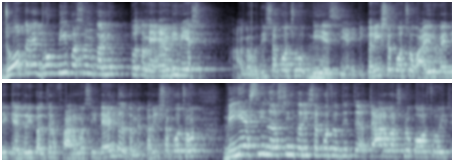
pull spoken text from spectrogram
જો તમે ગ્રુપ બી પસંદ કર્યું, તો તમે એમબીબીએસ આગળ વધી શકો છો. બીએસસી આઈટી કરી શકો છો. આયુર્વેદિક એગ્રીકલ્ચર ફાર્મસી ડેન્ટલ તમે કરી શકો છો. બીએસસી નર્સિંગ કરી શકો છો, જે ચાર વર્ષનો કોર્સ હોય છે.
